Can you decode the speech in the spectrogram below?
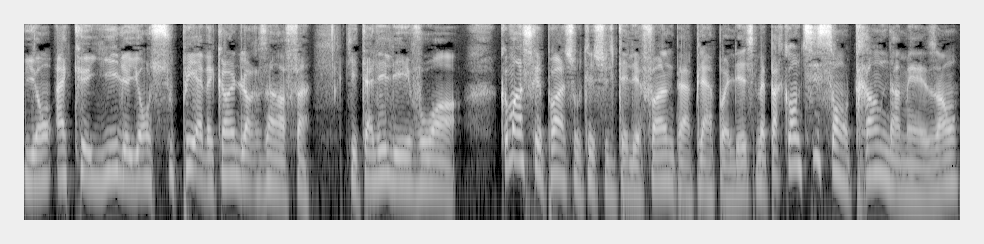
ils ont accueilli, là, ils ont soupé avec un de leurs enfants qui est allé les voir, commencerai pas à sauter sur le téléphone puis appeler la police. Mais par contre, s'ils sont 30 dans la maison,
